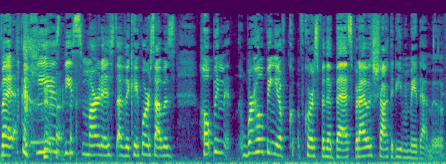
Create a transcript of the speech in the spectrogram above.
but he is the smartest of the K four. So I was hoping that we're hoping, of, of course, for the best. But I was shocked that he even made that move.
